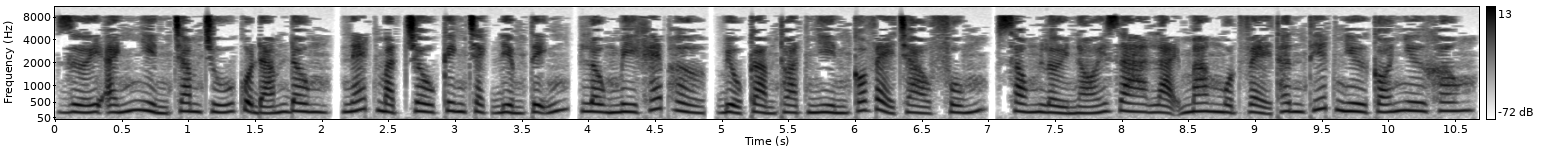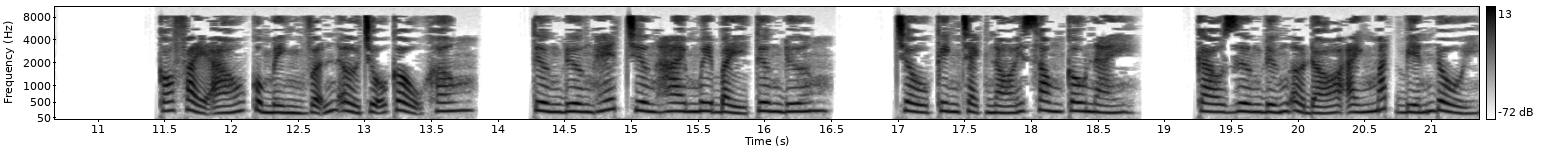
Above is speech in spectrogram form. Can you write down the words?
Dưới ánh nhìn chăm chú của đám đông, nét mặt Châu Kinh Trạch điềm tĩnh, lông mi khép hờ, biểu cảm thoạt nhìn có vẻ trào phúng, song lời nói ra lại mang một vẻ thân thiết như có như không. Có phải áo của mình vẫn ở chỗ cậu không? Tương đương hết chương 27 tương đương. Châu Kinh Trạch nói xong câu này. Cao Dương đứng ở đó ánh mắt biến đổi.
